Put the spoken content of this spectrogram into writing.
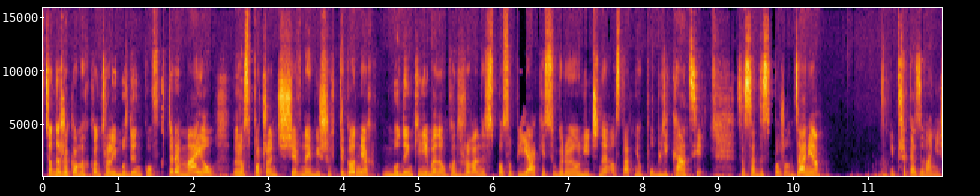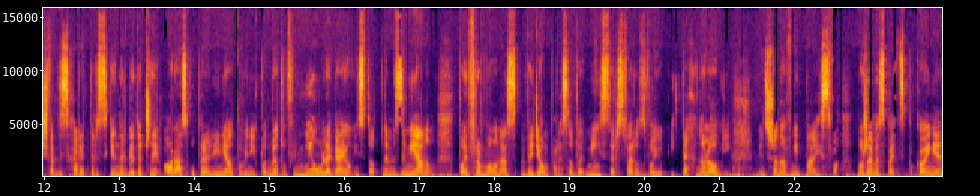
Co do rzekomych kontroli budynków, które mają rozpocząć się w najbliższych tygodniach, budynki nie będą kontrolowane w sposób, jaki sugerują liczne ostatnio publikacje. Zasady sporządzania i przekazywanie świadectw charakterystyki energetycznej oraz uprawnienia odpowiednich podmiotów nie ulegają istotnym zmianom, poinformował nas Wydział Prasowy Ministerstwa Rozwoju i Technologii. Więc, Szanowni Państwo, możemy spać spokojnie,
